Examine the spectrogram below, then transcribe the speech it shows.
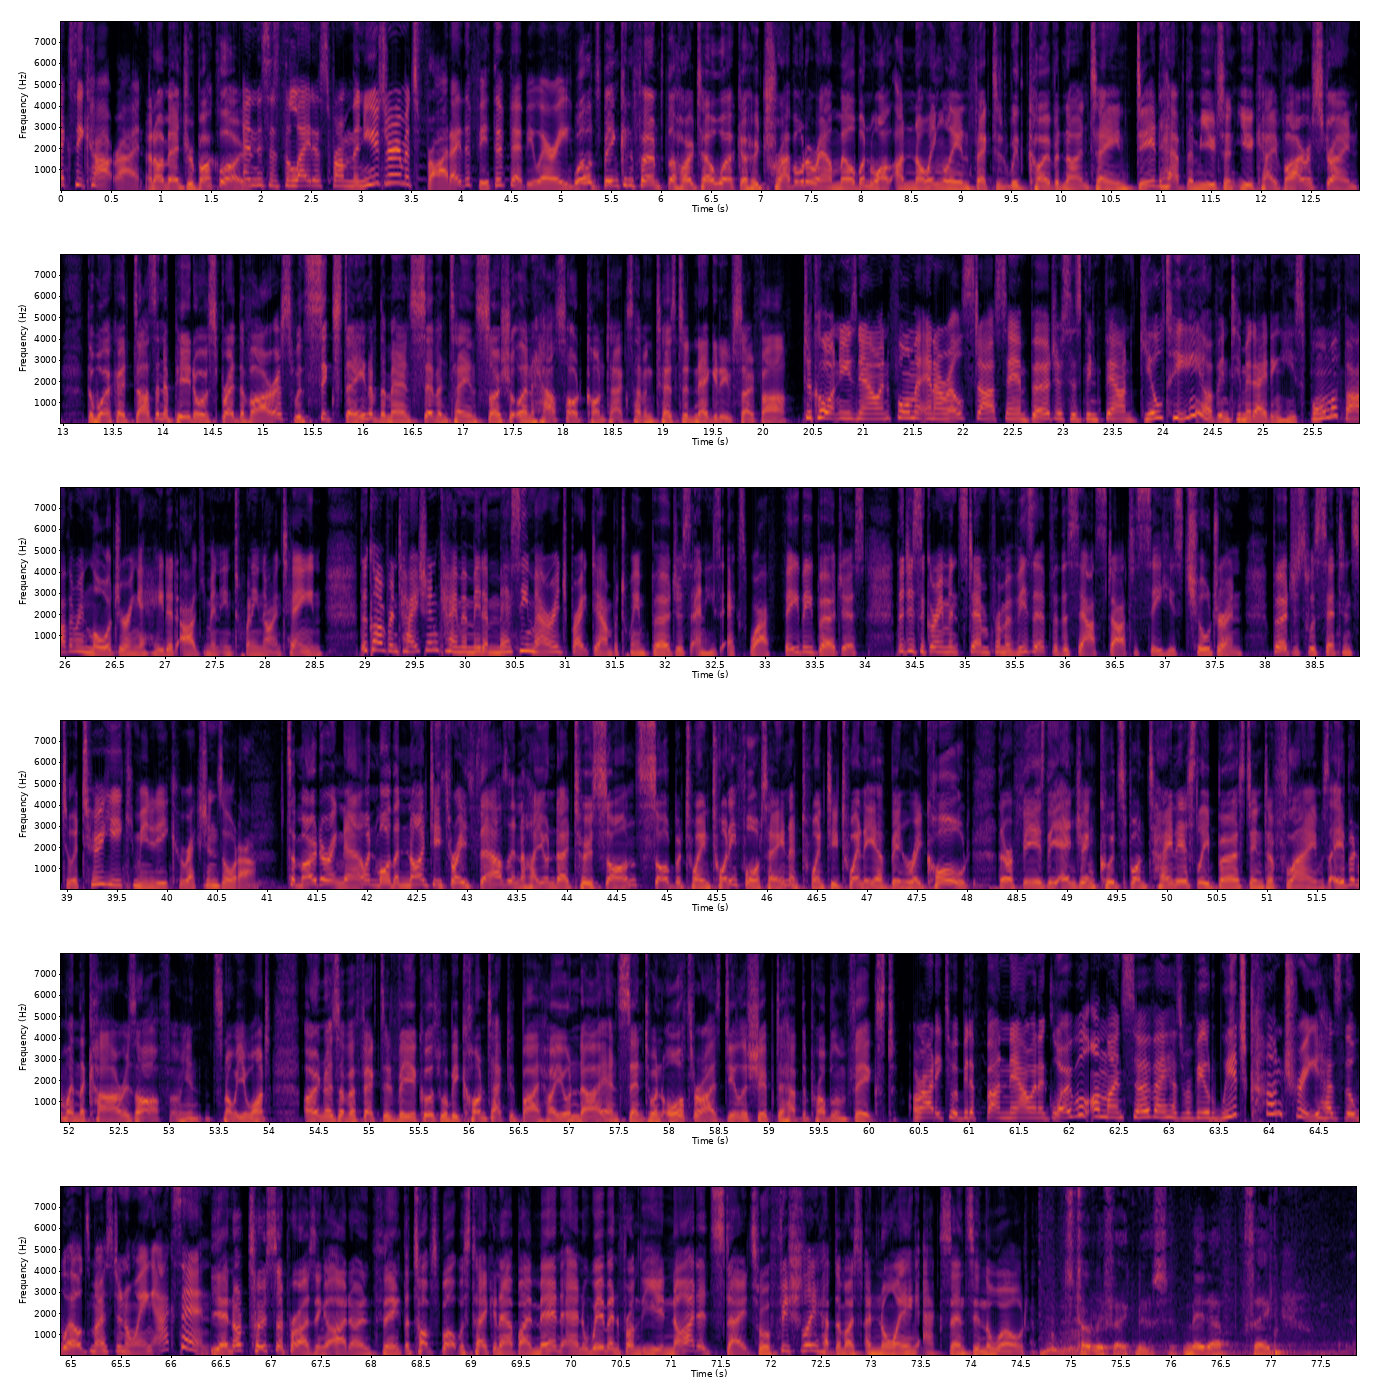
Lexi Cartwright. And I'm Andrew Bucklow. And this is the latest from the newsroom. It's Friday, the 5th of February. well, it's been confirmed the hotel worker who travelled around Melbourne while unknowingly infected with COVID 19 did have the mutant UK virus strain. The worker doesn't appear to have spread the virus, with 16 of the man's 17 social and household contacts having tested negative so far. To court news now, and former NRL star Sam Burgess has been found guilty of intimidating his former father in law during a heated argument in 2019. The confrontation came amid a messy marriage breakdown between Burgess and his ex wife Phoebe Burgess. The disagreement stemmed from a visit for the South Star to see his children. Burgess was sentenced to a two year community corrections order. To motoring now, and more than 93,000 Hyundai Tucsons sold between 2014 and 2020 have been recalled. There are fears the engine could spontaneously burst into flames even when the car is off. I mean, it's not what you want. Owners of affected vehicles will be contacted by Hyundai and sent to an authorised dealership to have the problem fixed. Alrighty, to a bit of fun now, and a global online survey has revealed which country has the world's most annoying accent. Yeah, not too surprising, I don't think. The top spot was taken out by men and women from the United States who officially have the most annoying accents in the world. It's totally fake news. Made up, fake,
